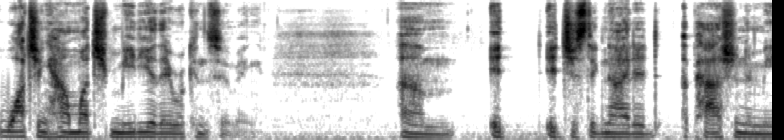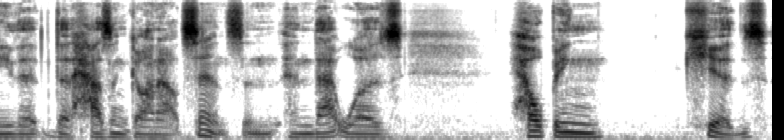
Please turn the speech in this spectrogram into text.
watching how much media they were consuming um, it it just ignited a passion in me that that hasn't gone out since, and and that was helping kids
